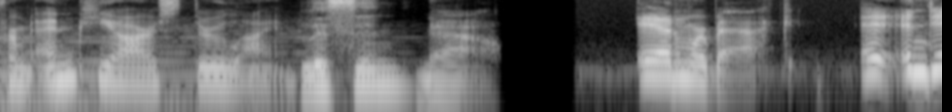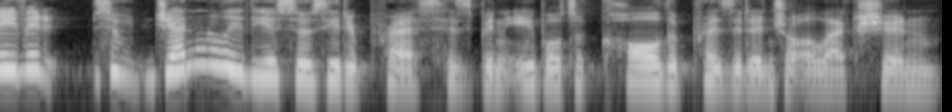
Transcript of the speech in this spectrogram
from NPR's Throughline. Listen now. And we're back. And, and David, so generally the Associated Press has been able to call the presidential election,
